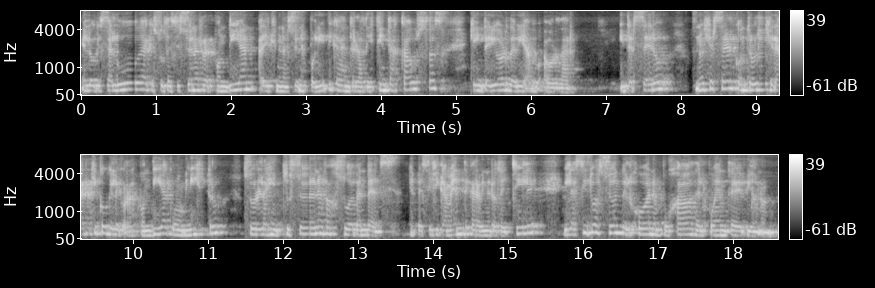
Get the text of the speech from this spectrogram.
en lo que se a que sus decisiones respondían a discriminaciones políticas entre las distintas causas que Interior debía abordar. Y tercero, no ejercer el control jerárquico que le correspondía como ministro sobre las instituciones bajo su dependencia, específicamente Carabineros de Chile y la situación del joven empujado desde el puente de Pionono.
